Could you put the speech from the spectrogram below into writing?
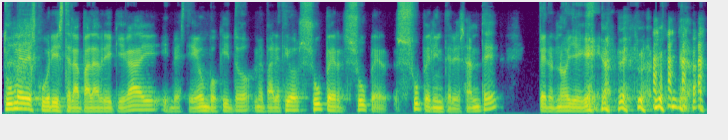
tú me descubriste la palabra Ikigai, investigué un poquito, me pareció súper, súper, súper interesante pero no llegué a hacerlo nunca.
